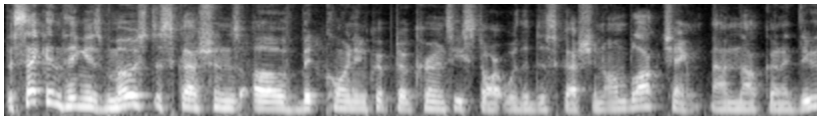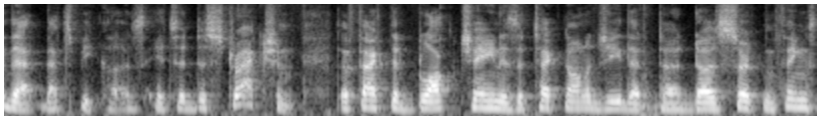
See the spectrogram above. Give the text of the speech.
The second thing is most discussions of Bitcoin and cryptocurrency start with a discussion on blockchain. I'm not going to do that. That's because it's a distraction. The fact that blockchain is a technology that uh, does certain things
